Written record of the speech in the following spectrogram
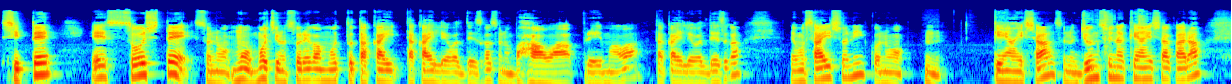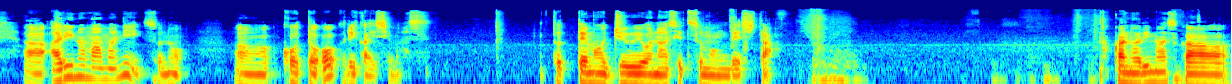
して、えそして、そのもうもちろんそれがもっと高い高いレベルですが、そのバハワ、プレーマは高いレベルですが、でも最初にこの、うん、敬愛者、その純粋な敬愛者からあありのままにそのあことを理解します。とっても重要な質問でした。他のありますか？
